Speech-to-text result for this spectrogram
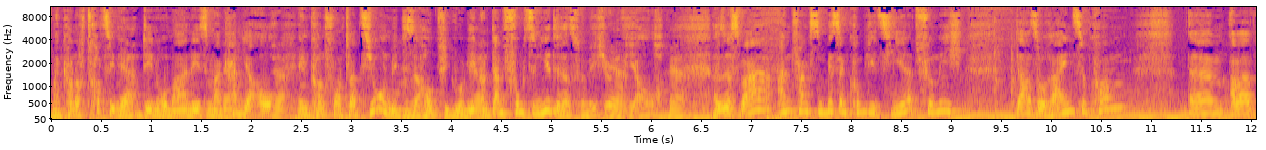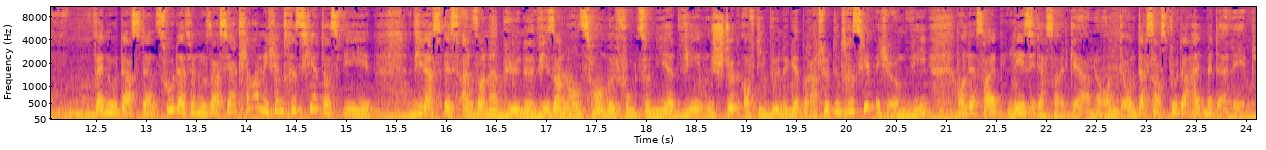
Man kann auch trotzdem ja. den Roman lesen. Man ja. kann ja auch ja. in Konfrontation mit dieser Hauptfigur gehen. Und dann funktionierte das für mich irgendwie auch. Also es war anfangs ein bisschen kompliziert für mich, da so reinzukommen. Ähm, aber wenn du das dann zulässt, wenn du sagst, ja klar, mich interessiert das, wie, wie das ist an so einer Bühne, wie so ein mhm. Ensemble funktioniert, wie ein Stück auf die Bühne gebracht wird, interessiert mich irgendwie. Und deshalb lese ich das halt gerne. Und, und das hast du da halt miterlebt.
